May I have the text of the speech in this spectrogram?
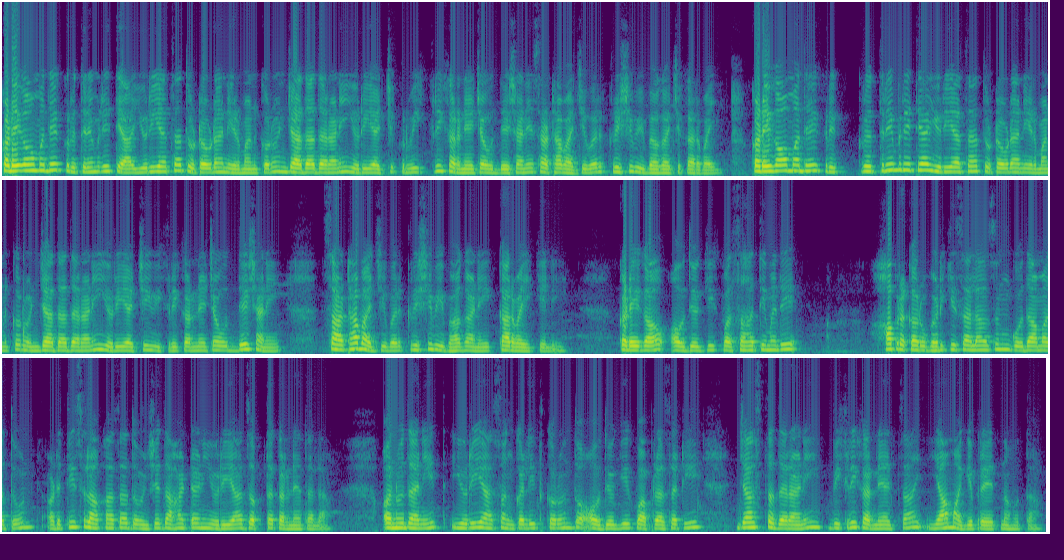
कडेगावमध्ये कृत्रिमरित्या युरियाचा तुटवडा निर्माण करून जादा दराने युरियाची विक्री करण्याच्या उद्देशाने साठाभाजीवर कृषी विभागाची कारवाई. कडेगावमध्ये कृ कृत्रिमरित्या युरियाचा तुटवडा निर्माण करून जादा दराने युरियाची विक्री करण्याच्या उद्देशाने साठाभाजीवर कृषी विभागाने कारवाई केली. कडेगाव औद्योगिक वसाहतीमध्ये हा प्रकार उघडकीस आला असून गोदामातून अडतीस लाखाचा दोनशे दहा टन युरिया जप्त करण्यात आला. अनुदानित युरिया संकलित करून तो औद्योगिक वापरासाठी जास्त दराने विक्री करण्याचा यामागे प्रयत्न होता.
